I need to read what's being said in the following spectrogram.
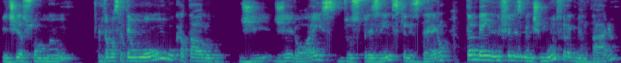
pedir a sua mão. Então você tem um longo catálogo de, de heróis, dos presentes que eles deram, também, infelizmente, muito fragmentário.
